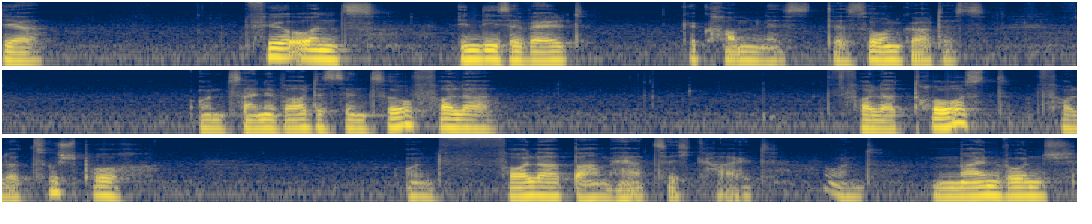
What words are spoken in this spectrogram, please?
der für uns in diese Welt gekommen ist, der Sohn Gottes. Und seine Worte sind so voller, voller Trost, voller Zuspruch und voller Barmherzigkeit. Und mein Wunsch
